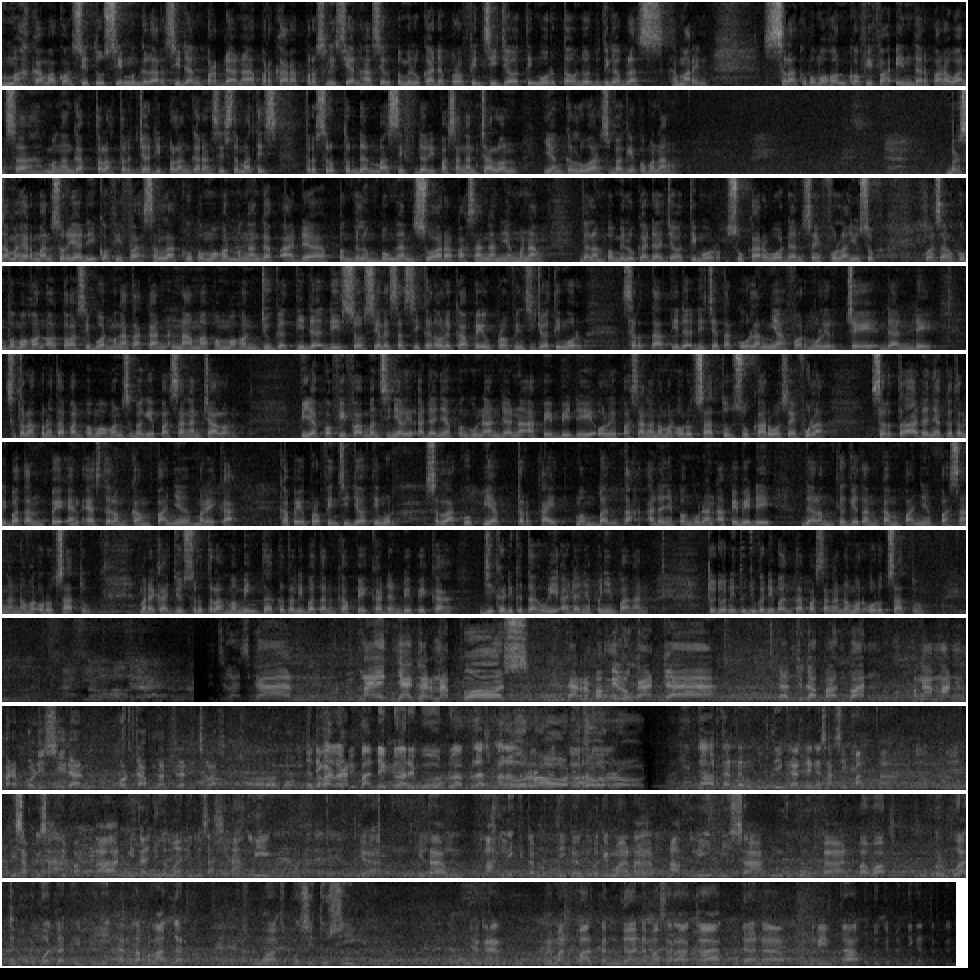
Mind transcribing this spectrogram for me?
Mahkamah Konstitusi menggelar sidang perdana perkara perselisihan hasil pemilu kada Provinsi Jawa Timur tahun 2013 kemarin. Selaku pemohon, Kofifah Indar Parawansa menganggap telah terjadi pelanggaran sistematis, terstruktur dan masif dari pasangan calon yang keluar sebagai pemenang. Bersama Herman Suryadi, Kofifah selaku pemohon menganggap ada penggelembungan suara pasangan yang menang dalam pemilu kada Jawa Timur, Soekarwo dan Saifullah Yusuf. Kuasa hukum pemohon Otto Hasibuan mengatakan nama pemohon juga tidak disosialisasikan oleh KPU Provinsi Jawa Timur serta tidak dicetak ulangnya formulir C dan D setelah penetapan pemohon sebagai pasangan calon. Pihak Kofifa mensinyalir adanya penggunaan dana APBD oleh pasangan nomor urut 1 Soekarwo Saifullah serta adanya keterlibatan PNS dalam kampanye mereka. KPU Provinsi Jawa Timur selaku pihak terkait membantah adanya penggunaan APBD dalam kegiatan kampanye pasangan nomor urut 1. Mereka justru telah meminta keterlibatan KPK dan BPK jika diketahui adanya penyimpangan. Tuduhan itu juga dibantah pasangan nomor urut 1. Dijelaskan, naiknya karena bos, karena pemilu kada, dan juga bantuan pengamanan kepada polisi dan kodam kan sudah dijelaskan. Oh, Jadi kalau dibanding 2012 malah turun, turun. turun. Kita akan membuktikan dengan saksi fakta. Di samping saksi fakta, kita juga mengajukan saksi ahli. Ya, kita ahli kita membuktikan bagaimana ahli bisa menghubungkan bahwa perbuatan-perbuatan ini adalah melanggar semua konstitusi gitu. Ya kan? Memanfaatkan dana masyarakat, dana pemerintah untuk kepentingan tertentu.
